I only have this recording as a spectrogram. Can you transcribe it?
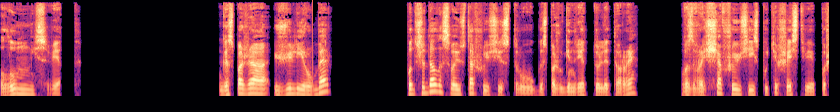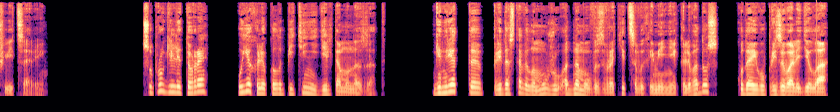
Лунный свет. Госпожа Жюли Рубер поджидала свою старшую сестру, госпожу Генретту Леторе, возвращавшуюся из путешествия по Швейцарии. Супруги Леторе уехали около пяти недель тому назад. Генретта предоставила мужу одному возвратиться в их имение Кальвадос, куда его призывали дела,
